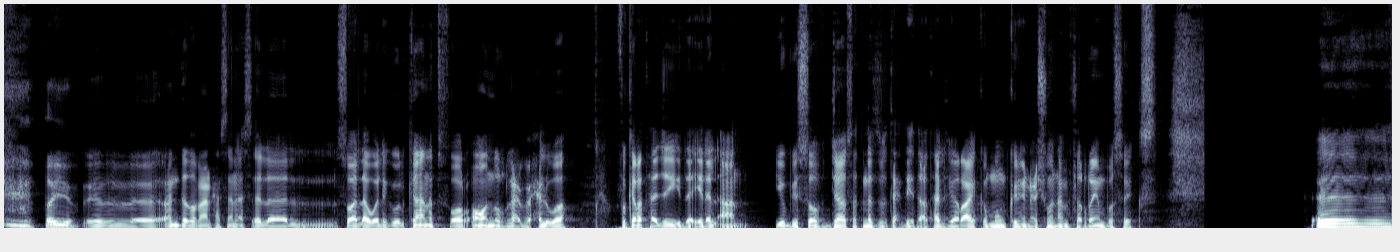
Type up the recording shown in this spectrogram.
طيب عنده طبعا حسن أسئلة. السؤال الأول يقول كانت For Honor لعبة حلوة وفكرتها جيدة إلى الآن. Ubisoft جالسة تنزل تحديثات. هل في رأيكم ممكن ينعشونها مثل Rainbow 6 أه...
